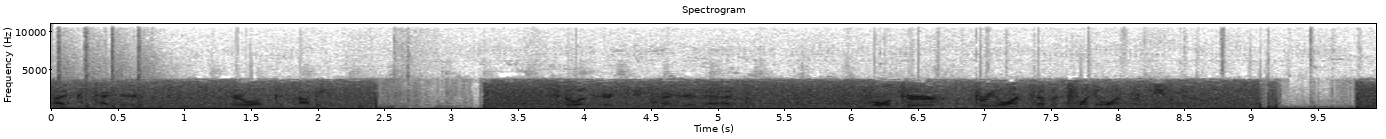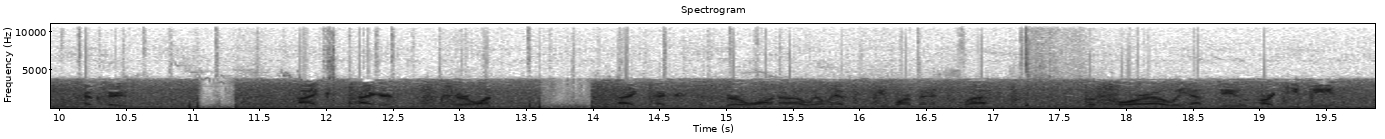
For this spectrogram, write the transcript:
Ike, Tiger, 01, good copy. And 102 Tiger, that. Vulture 31721 from you. Okay. Ike, Tiger, 01. Ike, Tiger, 601. Uh, we only have a few more minutes left before uh, we have to RTP.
